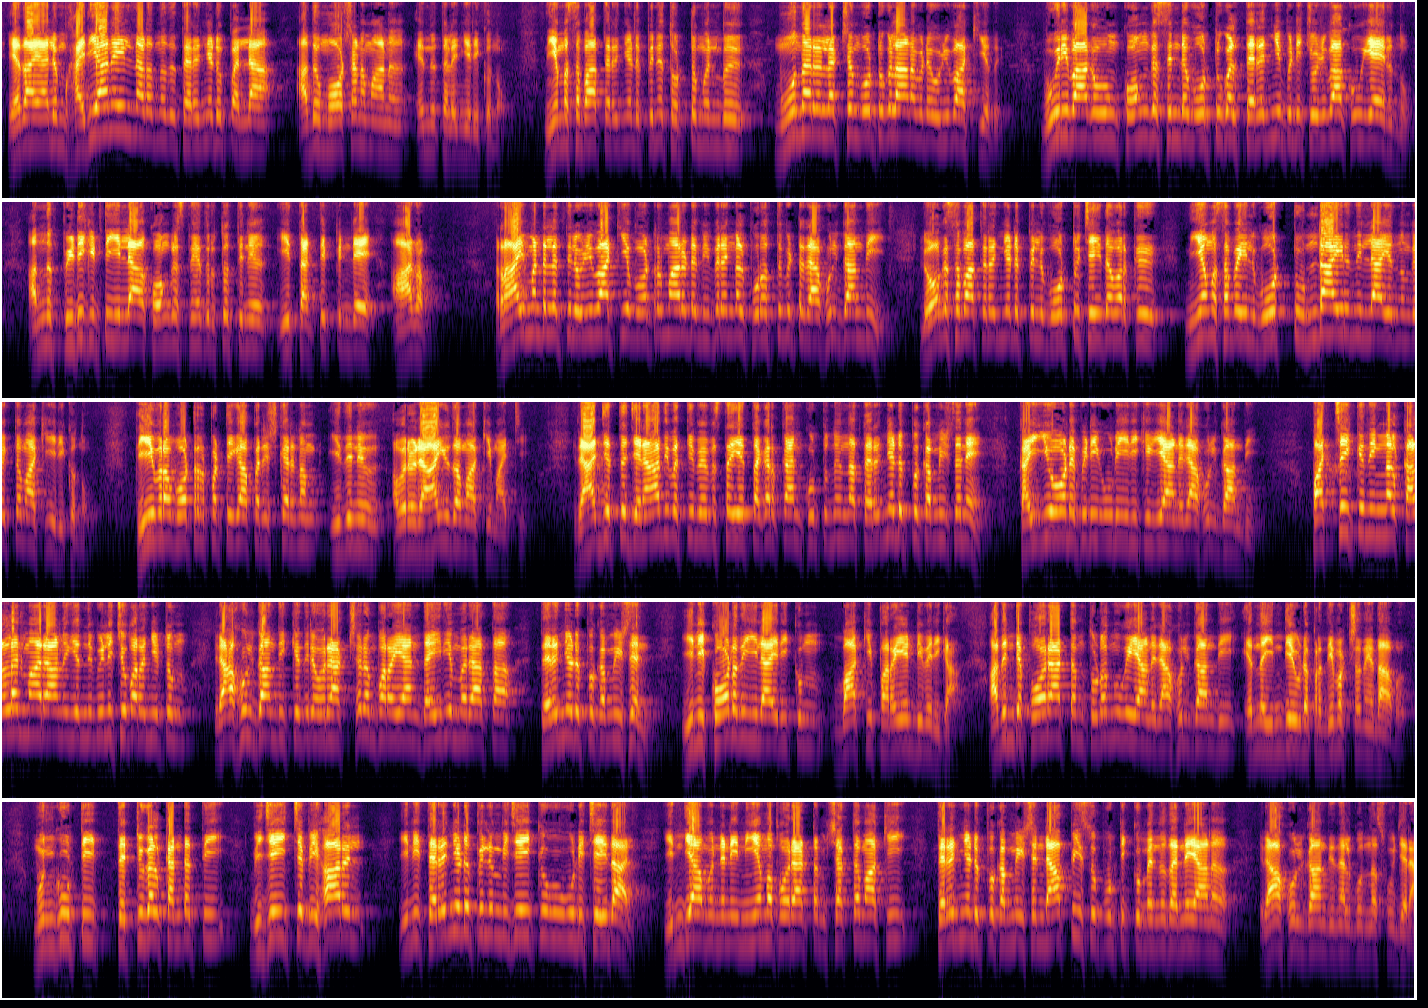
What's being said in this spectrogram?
ഏതായാലും ഹരിയാനയിൽ നടന്നത് തെരഞ്ഞെടുപ്പല്ല അത് മോഷണമാണ് എന്ന് തെളിഞ്ഞിരിക്കുന്നു. നിയമസഭാ തെരഞ്ഞെടുപ്പിന് തൊട്ടു മുൻപ് മൂന്നര ലക്ഷം വോട്ടുകളാണ് അവിടെ ഒഴിവാക്കിയത്. ഭൂരിഭാഗവും കോൺഗ്രസിന്റെ വോട്ടുകൾ തെരഞ്ഞു പിടിച്ചൊഴിവാക്കുകയായിരുന്നു അന്ന് പിടികിട്ടിയില്ല കോൺഗ്രസ് നേതൃത്വത്തിന് ഈ തട്ടിപ്പിന്റെ ആഴം. റായ് മണ്ഡലത്തിൽ ഒഴിവാക്കിയ വോട്ടർമാരുടെ വിവരങ്ങൾ പുറത്തുവിട്ട രാഹുൽ ഗാന്ധി ലോക്സഭാ തിരഞ്ഞെടുപ്പിൽ വോട്ട് ചെയ്തവർക്ക് നിയമസഭയിൽ വോട്ട് ഉണ്ടായിരുന്നില്ല എന്നും വ്യക്തമാക്കിയിരിക്കുന്നു. തീവ്ര വോട്ടർ പട്ടിക പരിഷ്കരണം ഇതിന് അവരൊരു ആയുധമാക്കി മാറ്റി. രാജ്യത്ത് ജനാധിപത്യ വ്യവസ്ഥയെ തകർക്കാൻ കൂട്ടുനിന്ന തെരഞ്ഞെടുപ്പ് കമ്മീഷനെ കയ്യോടെ പിടികൂടിയിരിക്കുകയാണ് രാഹുൽ ഗാന്ധി. പച്ചയ്ക്ക് നിങ്ങൾ കള്ളന്മാരാണ് എന്ന് വിളിച്ചു പറഞ്ഞിട്ടും രാഹുൽ ഗാന്ധിക്കെതിരെ ഒരക്ഷരം പറയാൻ ധൈര്യം വരാത്ത തെരഞ്ഞെടുപ്പ് കമ്മീഷൻ ഇനി കോടതിയിലായിരിക്കും ബാക്കി പറയേണ്ടി വരിക. അതിന്റെ പോരാട്ടം തുടങ്ങുകയാണ് രാഹുൽ ഗാന്ധി എന്ന ഇന്ത്യയുടെ പ്രതിപക്ഷ നേതാവ്. മുൻകൂട്ടി തെറ്റുകൾ കണ്ടെത്തി വിജയിച്ച ബീഹാറിൽ ഇനി തെരഞ്ഞെടുപ്പിലും വിജയിക്കുക കൂടി ചെയ്താൽ ഇന്ത്യ മുന്നണി നിയമ പോരാട്ടം ശക്തമാക്കി തെരഞ്ഞെടുപ്പ് കമ്മീഷന്റെ ആപ്പീസ് പൂട്ടിക്കുമെന്ന് തന്നെയാണ് രാഹുൽ ഗാന്ധി നൽകുന്ന സൂചന.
